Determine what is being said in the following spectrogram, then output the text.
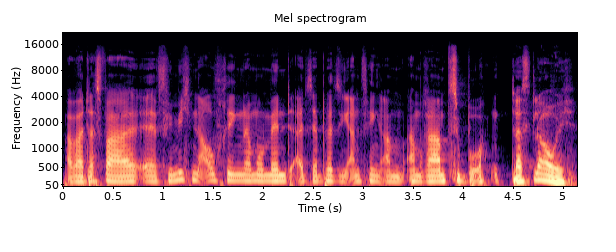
Aber das war äh, für mich ein aufregender Moment, als er plötzlich anfing, am, am Rahmen zu bohren. Das glaube ich.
